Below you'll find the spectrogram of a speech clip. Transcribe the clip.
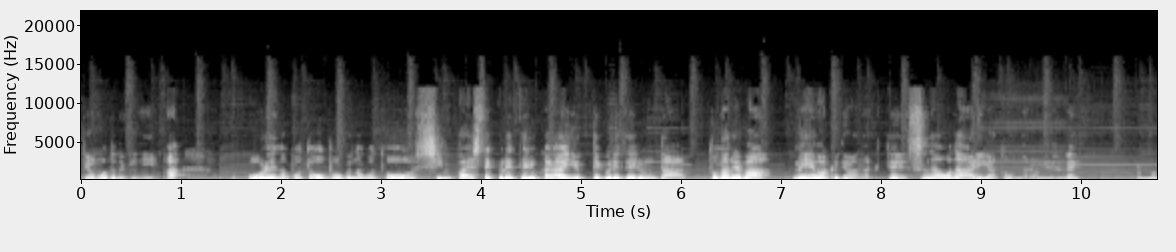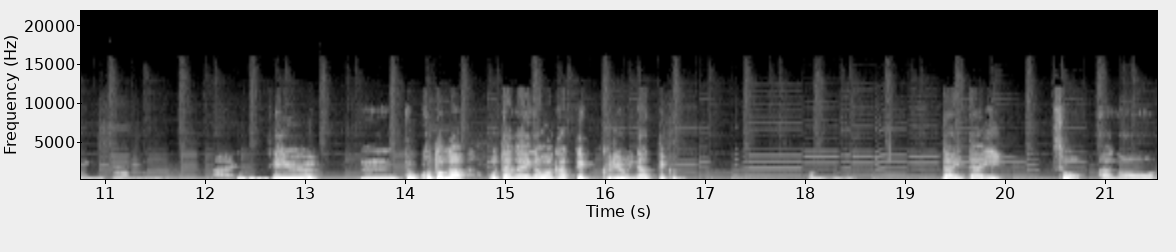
て思った時に、あ、俺のことを、僕のことを心配してくれてるから言ってくれてるんだとなれば、迷惑ではなくて、素直なありがとうになるわけですよね。はい。っていう、うーんと、ことが、お互いが分かってくるようになってくる。大体、そう、あの、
